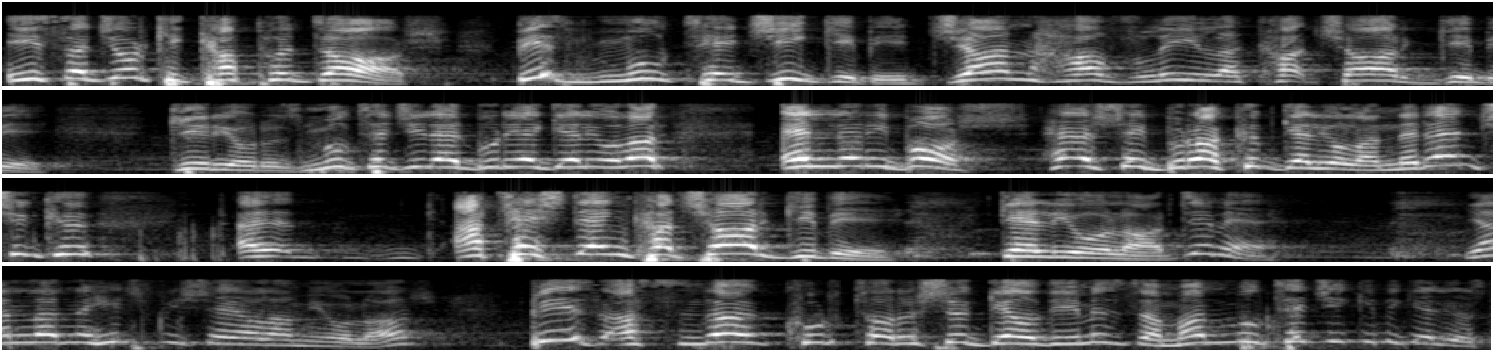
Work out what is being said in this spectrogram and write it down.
İsa diyor ki kapı dar. Biz mülteci gibi, can havlıyla kaçar gibi giriyoruz. Mülteciler buraya geliyorlar, elleri boş. Her şey bırakıp geliyorlar. Neden? Çünkü e, ateşten kaçar gibi geliyorlar değil mi? Yanlarına hiçbir şey alamıyorlar. Biz aslında kurtarışa geldiğimiz zaman mülteci gibi geliyoruz.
